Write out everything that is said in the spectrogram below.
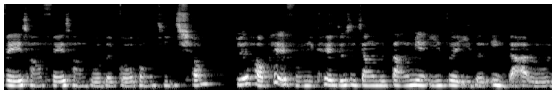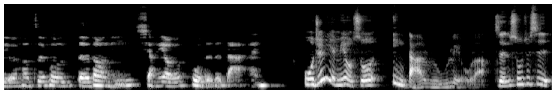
非常非常多的沟通技巧，觉得好佩服你，可以就是这样子当面一对一的应答如流，然后最后得到你想要获得的答案。我觉得也没有说应答如流啦，只能说就是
